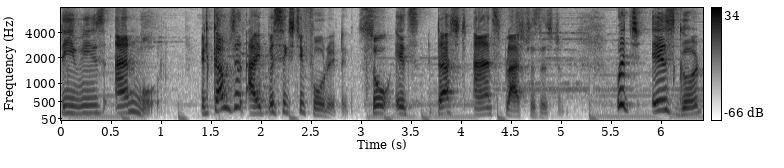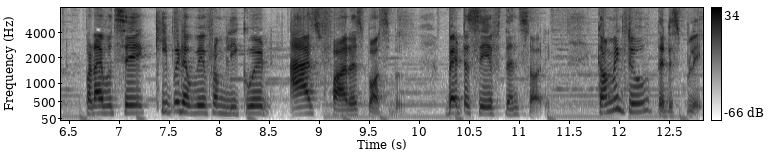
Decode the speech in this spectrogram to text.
TVs and more. It comes with IP64 rating, so it's dust and splash resistant, which is good, but I would say keep it away from liquid as far as possible. Better safe than sorry. Coming to the display.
